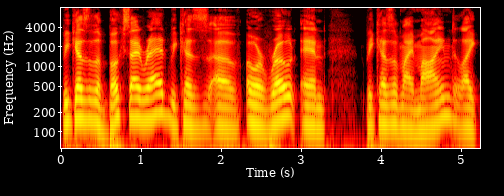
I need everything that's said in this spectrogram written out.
because of the books I read, because of or wrote and because of my mind, like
